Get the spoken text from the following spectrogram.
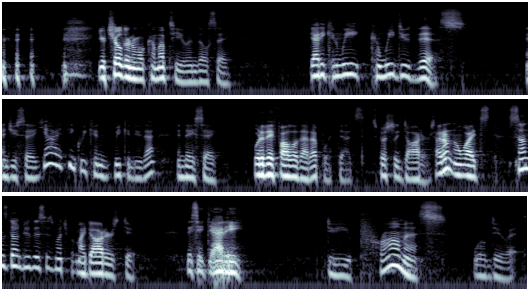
Your children will come up to you and they'll say, Daddy, can we, can we do this? And you say, Yeah, I think we can, we can do that. And they say, What do they follow that up with, dads? Especially daughters. I don't know why sons don't do this as much, but my daughters do. They say, Daddy, do you promise we'll do it?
